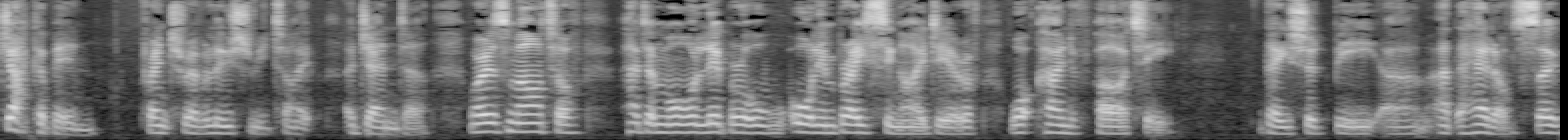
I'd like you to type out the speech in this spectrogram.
Jacobin, French revolutionary type agenda, whereas Martov had a more liberal, all embracing idea of what kind of party they should be um, at the head of. So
